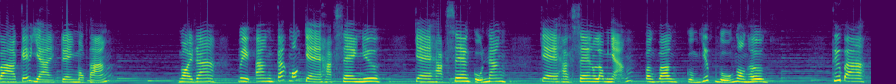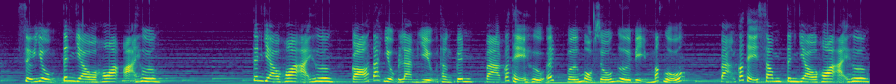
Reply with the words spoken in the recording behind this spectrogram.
và kéo dài trên một tháng. Ngoài ra, việc ăn các món chè hạt sen như chè hạt sen củ năng, chè hạt sen long nhãn, vân vân cũng giúp ngủ ngon hơn. Thứ ba, sử dụng tinh dầu hoa oải hương. Tinh dầu hoa oải hương có tác dụng làm dịu thần kinh và có thể hữu ích với một số người bị mất ngủ. Bạn có thể xông tinh dầu hoa oải hương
